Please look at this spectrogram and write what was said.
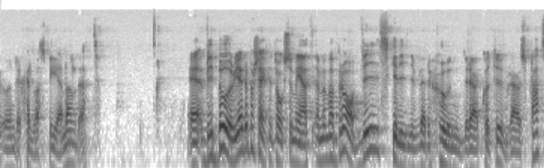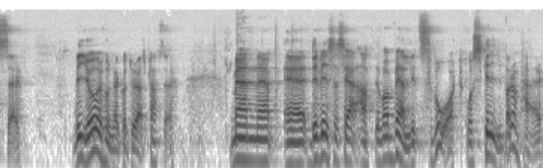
under själva spelandet. Eh, vi började projektet också med att, ja men vad bra, vi skriver 100 kulturarvsplatser. Vi gör 100 kulturarvsplatser. Men eh, eh, det visade sig att det var väldigt svårt att skriva de här,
